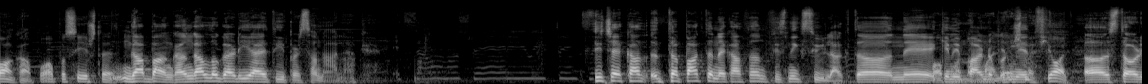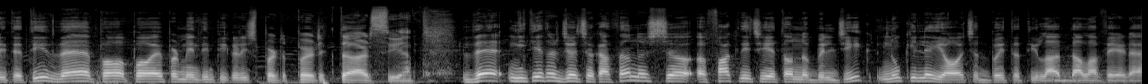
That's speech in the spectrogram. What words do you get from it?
banka, po apo si ishte? Nga banka, nga llogaria e tij personale. Okej. Siç ka, të paktën e ka thënë Fisnik Syla, këtë ne po, po, kemi parë nëpërmjet storit të tij dhe po, po e përmendim pikërisht për, për këtë arsye. Dhe një tjetër gjë që ka thënë është që fakti që jeton në Belgjikë nuk i lejohet që të bëjë të tilla mm. dalavere,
